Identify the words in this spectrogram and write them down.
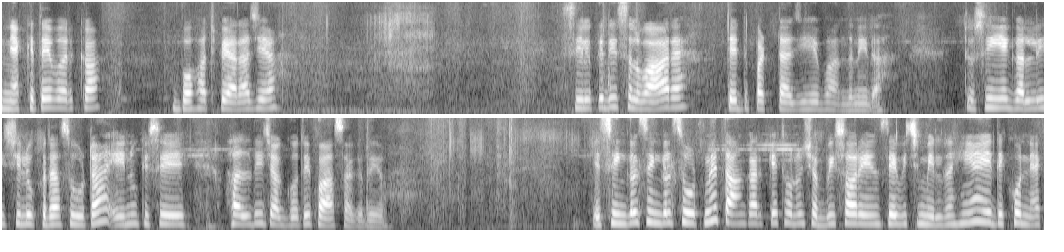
ਨੈਕ ਤੇ ਵਰਕ ਆ। ਬਹੁਤ ਪਿਆਰਾ ਜਿਹਾ। ਸਿਲਕ ਦੀ ਸਲਵਾਰ ਹੈ ਤੇ ਦੁਪੱਟਾ ਜੀ ਇਹ ਬਾਂਦਨੀ ਦਾ। ਤੁਸੀਂ ਇਹ ਗੱਲੀ ਸੀ ਲੁੱਕ ਦਾ ਸੂਟ ਆ, ਇਹਨੂੰ ਕਿਸੇ ਹਲਦੀ ਜਾਗੋ ਤੇ ਪਾ ਸਕਦੇ ਹੋ। ਇਹ ਸਿੰਗਲ ਸਿੰਗਲ ਸੂਟ ਨੇ, ਤਾਂ ਕਰਕੇ ਤੁਹਾਨੂੰ 2600 ਰੇਂਜ ਦੇ ਵਿੱਚ ਮਿਲ ਰਹੇ ਆ। ਇਹ ਦੇਖੋ ਨੈਕ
